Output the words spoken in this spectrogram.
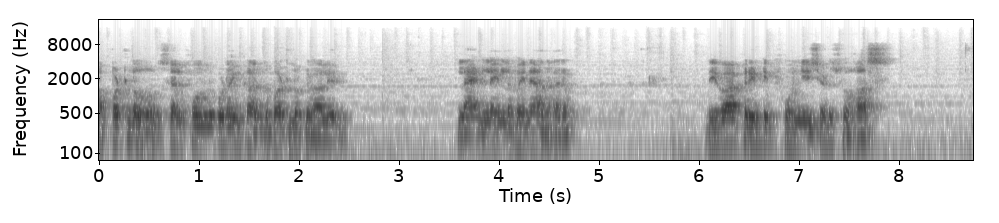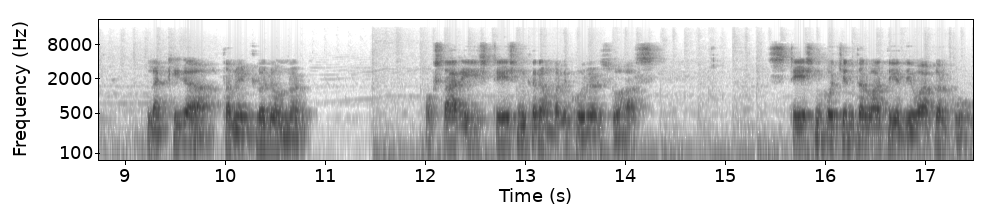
అప్పట్లో సెల్ ఫోన్లు కూడా ఇంకా అందుబాటులోకి రాలేదు. ల్యాండ్ లైన్లపైనే ఆధారం. దివాకర్ ఇంటికి ఫోన్ చేశాడు సుహాస్. లక్కీగా తను ఇంట్లోనే ఉన్నాడు. ఒకసారి స్టేషన్కి రమ్మని కోరాడు సుహాస్. స్టేషన్కి వచ్చిన తర్వాత దివాకర్కు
